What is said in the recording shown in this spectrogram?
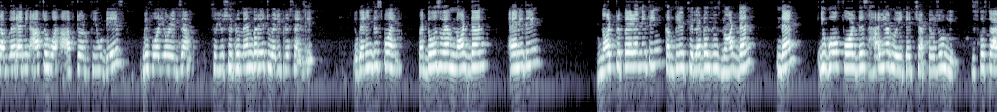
somewhere I mean after after few days before your exam so you should remember it very precisely you getting this point but those who have not done anything not prepare anything complete syllabus is not done then you go for this higher weighted chapters only जिसको star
